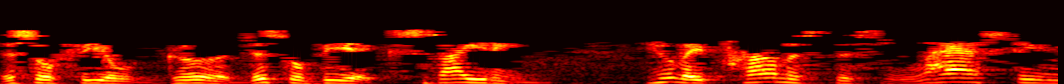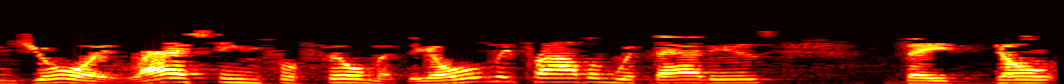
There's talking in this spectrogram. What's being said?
This will feel good. This will be exciting. You know, they promise this lasting joy, lasting fulfillment. The only problem with that is they don't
